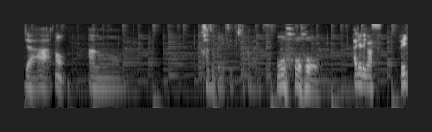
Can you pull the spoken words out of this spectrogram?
じゃあうん。あのー家族についてちょっと考えます。おほほ始めていきます。はい。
